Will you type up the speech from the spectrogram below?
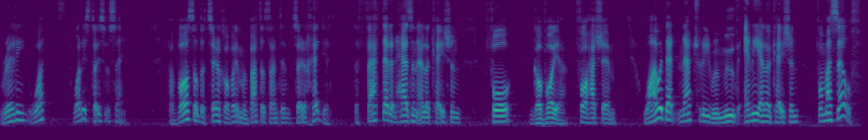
Really, what what is Tosfos saying? The fact that it has an allocation for Gavoya, for Hashem, why would that naturally remove any allocation for myself?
